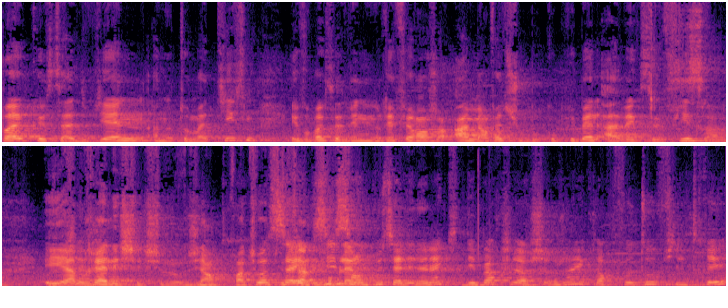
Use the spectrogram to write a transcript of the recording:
pas que ça devienne un automatisme et il faut pas que ça devienne une référence genre ah mais en fait je suis beaucoup plus belle avec ce filtre Ça. et après aller chez le chirurgien. Enfin tu vois c'est Ça ça, existe, en plus il y a des nanas qui débarquent chez leur chirurgien avec leurs photos filtrées,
